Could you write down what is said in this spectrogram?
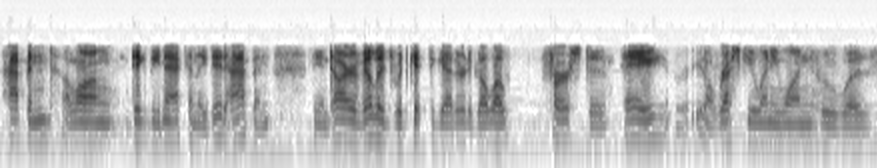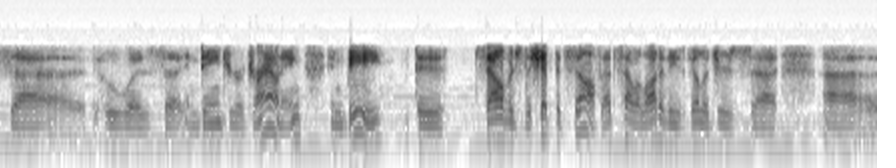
happened along Digby Neck, and they did happen, the entire village would get together to go out first to a you know rescue anyone who was uh, who was uh, in danger of drowning, and b to salvage the ship itself. That's how a lot of these villagers uh, uh,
